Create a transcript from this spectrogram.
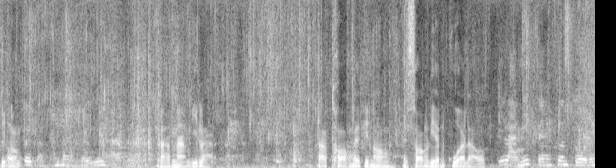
พี่น้อง ไปกับพี่น้องไปยี่หลาสามน้ำอีหลาปลาทองได้พี่น้องให้ซองเรียนกลัวเดายี่หลานี่แปลงส่วนโตวเด้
